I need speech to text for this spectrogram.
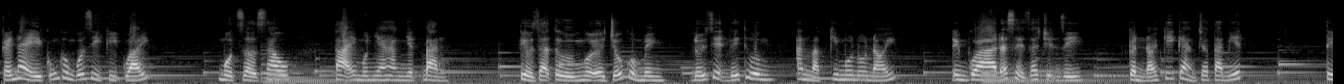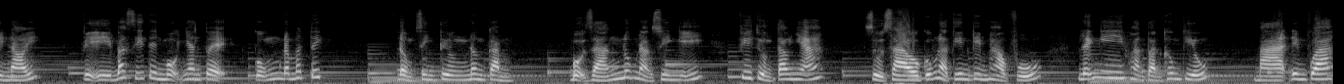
cái này cũng không có gì kỳ quái." Một giờ sau, tại một nhà hàng Nhật Bản, Tiểu Dạ Tử ngồi ở chỗ của mình, đối diện với Thương, ăn mặc kimono nói: "Đêm qua đã xảy ra chuyện gì? Cần nói kỹ càng cho ta biết." Tỷ nói, vị bác sĩ tên Mộ Nhan Tuệ cũng đã mất tích. Đồng Sinh Thương nâng cằm, bộ dáng lúc nàng suy nghĩ phi thường tao nhã, dù sao cũng là thiên kim hào phú, lễ nghi hoàn toàn không thiếu, mà đêm qua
